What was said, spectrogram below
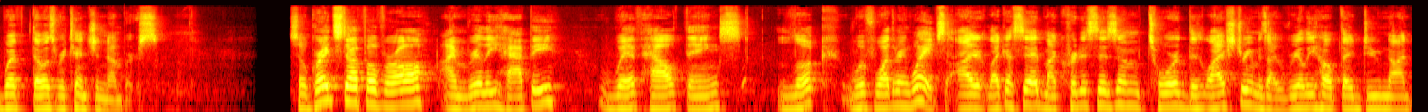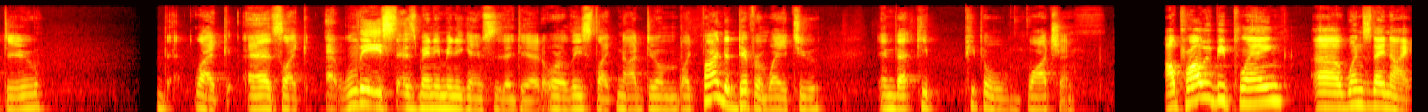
with those retention numbers. So great stuff overall. I'm really happy with how things look with Wuthering Waves. I like I said, my criticism toward the live stream is I really hope they do not do like as like at least as many mini games as they did, or at least like not do them like find a different way to invest keep people watching. I'll probably be playing uh Wednesday night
